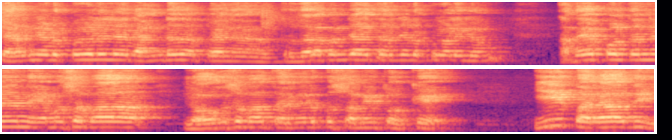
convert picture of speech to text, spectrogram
തെരഞ്ഞെടുപ്പുകളിൽ രണ്ട് പിന്നെ ത്രിതല പഞ്ചായത്ത് തെരഞ്ഞെടുപ്പുകളിലും അതേപോലെ തന്നെ നിയമസഭാ ലോക്സഭാ തെരഞ്ഞെടുപ്പ് സമയത്തൊക്കെ ഈ പരാതി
